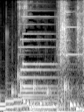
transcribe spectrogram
Thank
